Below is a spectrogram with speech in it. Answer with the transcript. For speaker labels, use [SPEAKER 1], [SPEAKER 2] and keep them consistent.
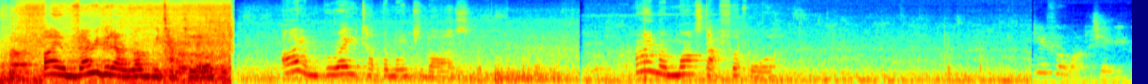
[SPEAKER 1] I am very good at rugby tackling. I am great at the monkey bars. I'm a master at football. Thank you for watching.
